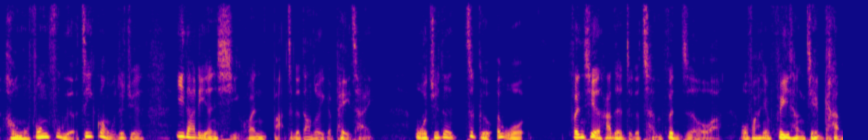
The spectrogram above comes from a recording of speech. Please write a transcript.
很丰富的这一罐，我就觉得意大利人喜欢把这个当做一个配菜，我觉得这个，哎，我。分析了它的这个成分之后啊，我发现非常健康，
